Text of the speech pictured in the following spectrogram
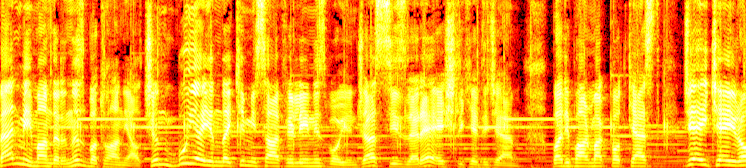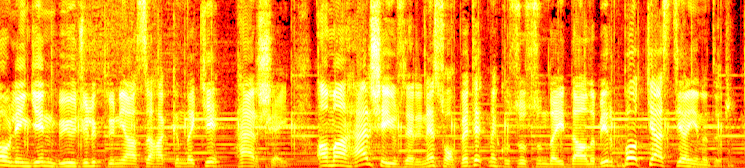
Ben mihmandarınız Batuhan Yalçın. Bu yayındaki misafirliğiniz boyunca sizlere eşlik edeceğim. Body Parmak Podcast, J.K. Rowling'in büyücülük dünyası hakkındaki her şey ama her şey üzerine sohbet etmek hususunda iddialı bir podcast yayınıdır.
